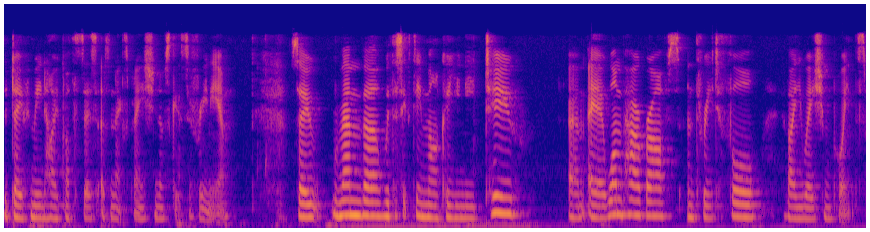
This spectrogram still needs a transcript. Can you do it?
the dopamine hypothesis as an explanation of schizophrenia. So remember, with the 16 marker, you need two um, AO1 paragraphs and three to four evaluation points.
